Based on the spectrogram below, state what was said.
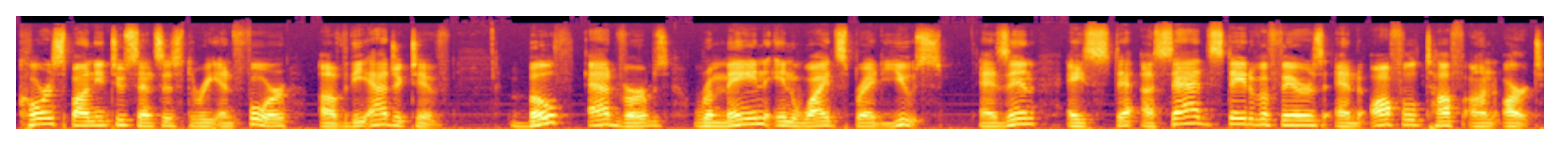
corresponding to senses 3 and 4 of the adjective. Both adverbs remain in widespread use, as in a, sta- a sad state of affairs and awful tough on art.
